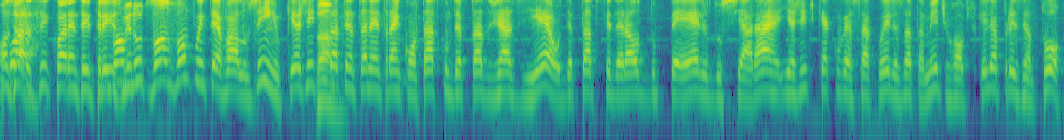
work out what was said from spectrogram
11 Bora. horas e 43 vamos, minutos. Vamos, vamos para o intervalozinho, que a gente está tentando entrar em contato com o deputado Jaziel, deputado federal do PL do Ceará, e a gente quer conversar com ele exatamente, Robson, porque ele apresentou.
